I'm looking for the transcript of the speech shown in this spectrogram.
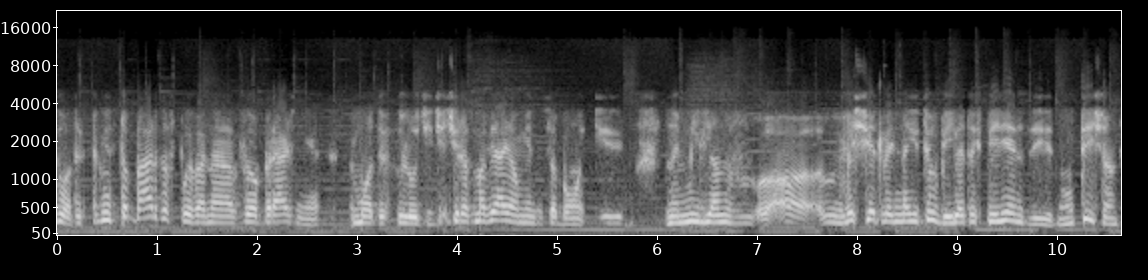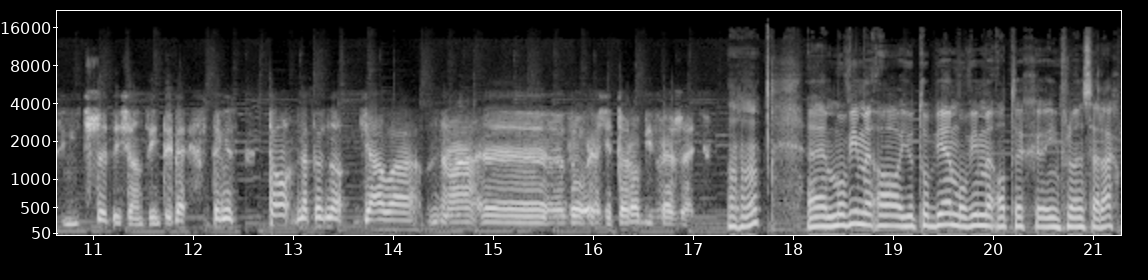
złotych. Tak więc to bardzo wpływa na wyobraźnię młodych ludzi. Dzieci rozmawiają między sobą i milion wyświetleń na YouTubie, ile tych pieniędzy, tysiąc, trzy tysiące i tak. Tak więc to na pewno działa na e, wyobraźnię, to robi wrażenie. Mhm. E, mówimy o YouTubie, mówimy o tych influencerach.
